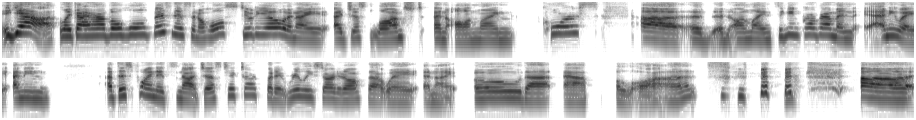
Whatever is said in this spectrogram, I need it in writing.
Yeah, like I have a whole business and a whole studio, and I I just launched an online course, uh, a, an online singing program. And anyway, I mean, at this point, it's not just TikTok, but it really started off that way, and I owe that app a lot. uh,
